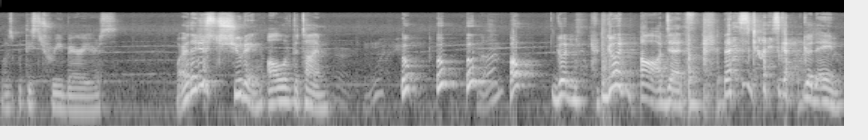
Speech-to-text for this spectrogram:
What is with these tree barriers? Why are they just shooting all of the time? Oop, oop, oop. Oh, good, good. Oh, dead. This guy's got good aim.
